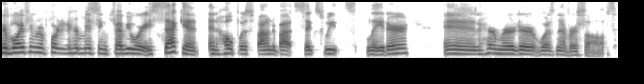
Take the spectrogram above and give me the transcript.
Her boyfriend reported her missing February 2nd, and Hope was found about six weeks later, and her murder was never solved.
